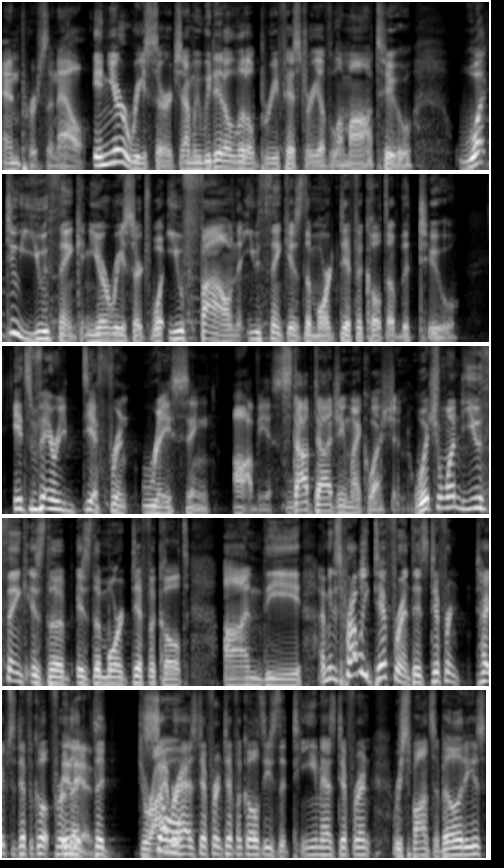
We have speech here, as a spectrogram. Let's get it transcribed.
and personnel. In your research, I mean, we did a little brief history of Le Mans too. What do you think in your research, what you found that you think is the more difficult of the two? It's very different racing, obviously. Stop dodging my question. Which one do you think is the is the more difficult on the I mean it's probably different. It's different types of difficult for It the, is. the driver So- has different difficulties, the team has different responsibilities.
